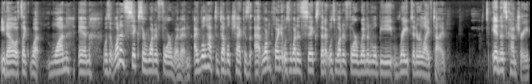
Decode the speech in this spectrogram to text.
You know, it's like what one in was it one in six or one in four women? I will have to double check because at one point it was one in six, then it was one in four women will be raped in her lifetime in this country.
